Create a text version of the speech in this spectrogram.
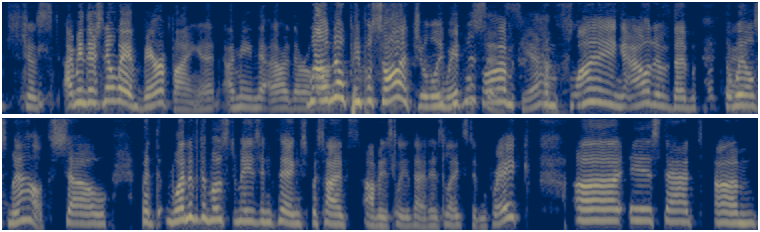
It's just, I mean, there's no way of verifying it. I mean, are there? A Well, lot no, people saw it, Julie. People saw him yeah. come flying out of the the whale's mouth. So, but one of the most amazing things, besides obviously that his legs didn't break, uh, is that um,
